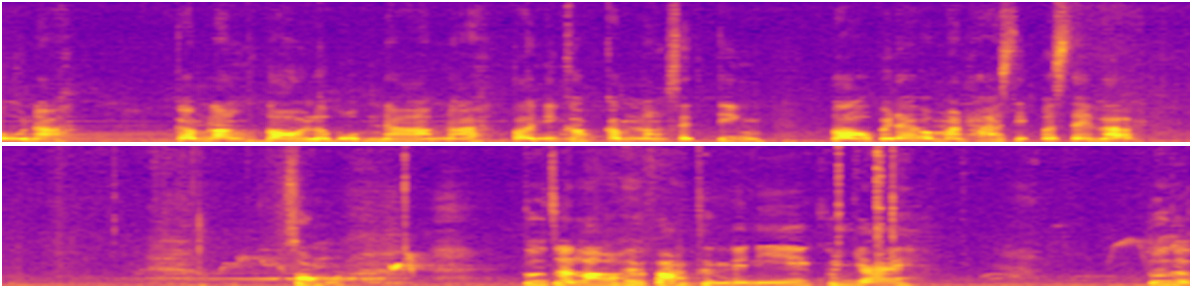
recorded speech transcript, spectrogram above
ตูนอะกำลังต่อระบบน้ำนะ ตอนนี้ก็กำลังเซตติ้งต่อไปได้ประมาณ 50%แล้วส่งตูจะเล่าให้ฟังถึงอันนี้คุณยาย ตูจะ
